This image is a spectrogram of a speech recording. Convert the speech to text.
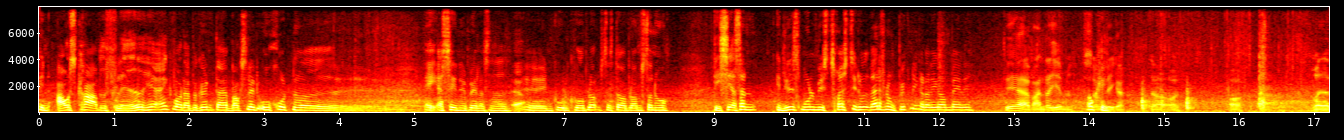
en afskrabet flade her, ikke? hvor der er begyndt, der er vokset lidt ukrudt, noget øh, agersennep eller sådan noget. Ja. Øh, en gul kurblomst, der står og blomster nu. Det ser sådan en lille smule mistrøstigt ud. Hvad er det for nogle bygninger, der ligger om bagved? Det er vandrehjemmet, som Okay. ligger der og, og breder,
